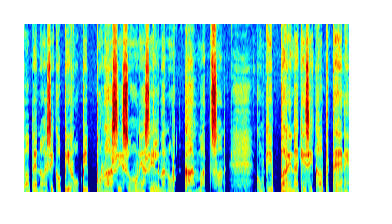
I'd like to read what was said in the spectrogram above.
alastalo, Papenoisiko piru pippuraa sisuun ja silmänurkkaan Matson, kun kippari näkisi kapteenin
